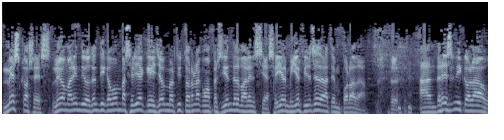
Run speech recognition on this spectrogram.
Més coses. Leo Marín diu, autèntica bomba seria que Jaume Ortiz tornara com a president del València. Seria el millor fitxatge de la temporada. Andrés Nicolau.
